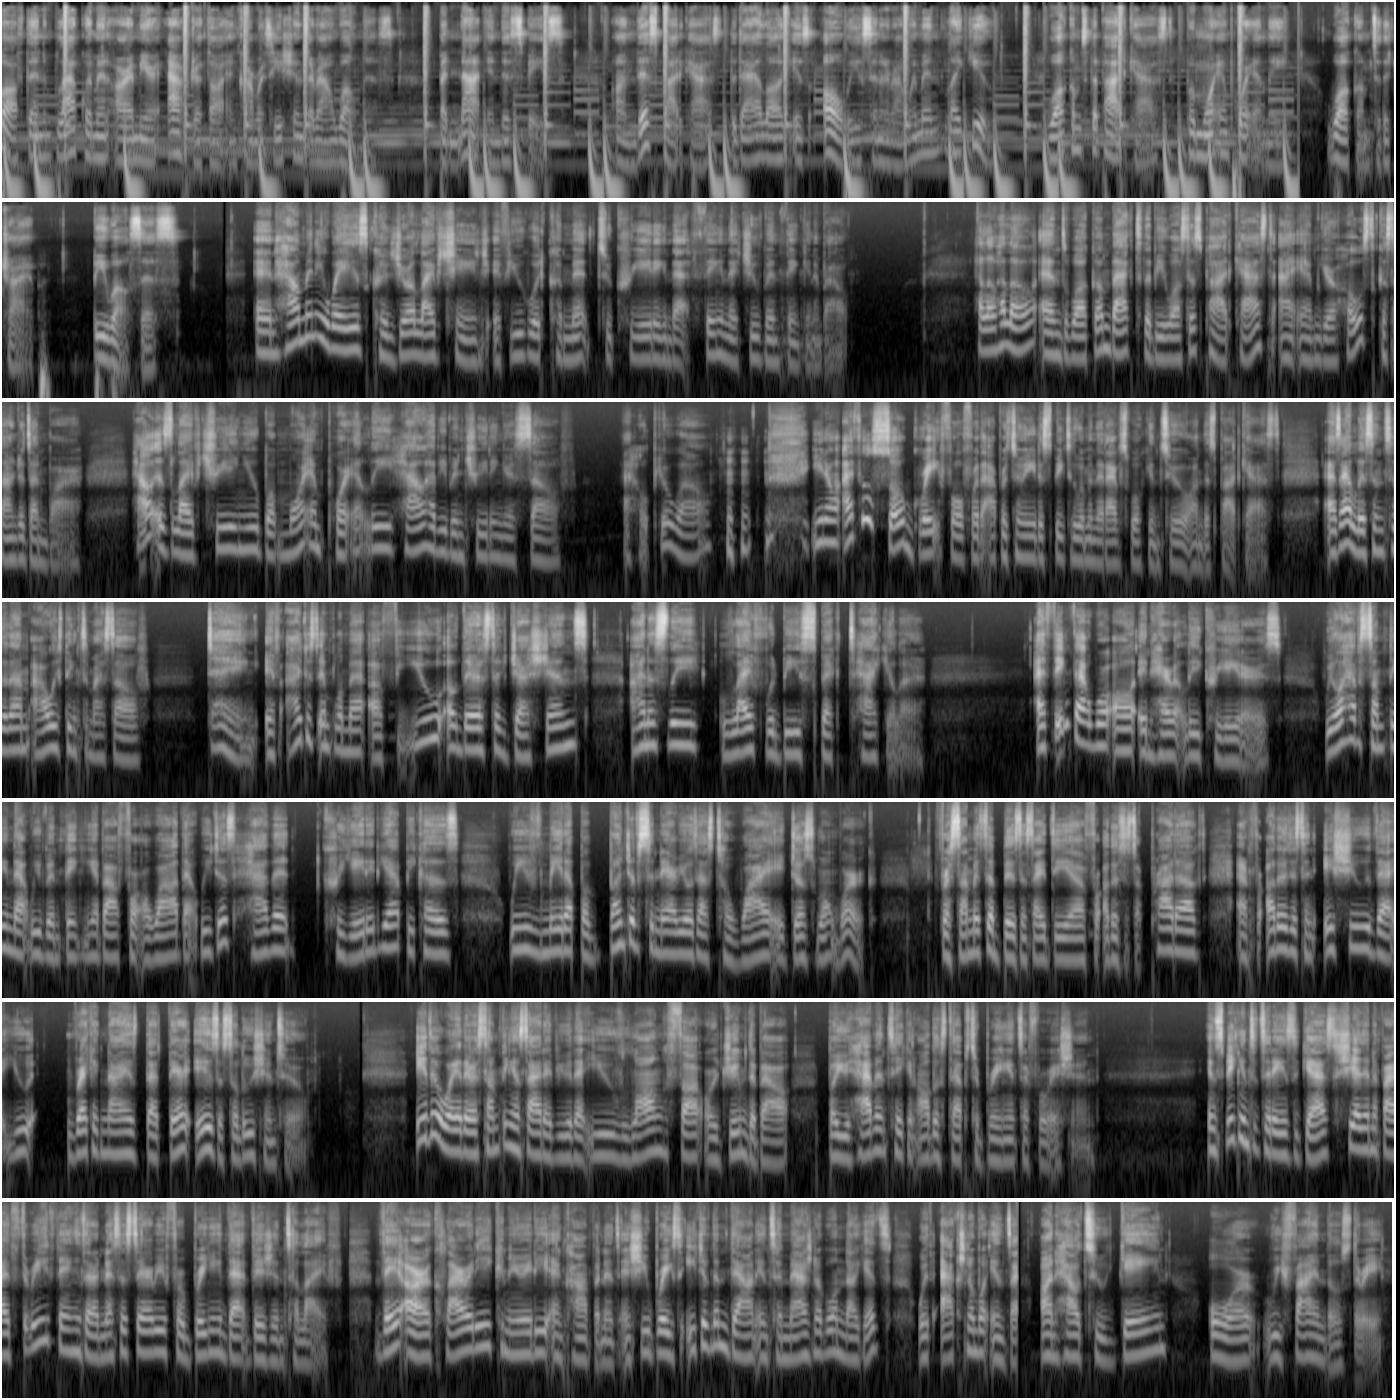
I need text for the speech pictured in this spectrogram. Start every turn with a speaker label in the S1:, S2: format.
S1: Often, Black women are a mere afterthought in conversations around wellness, but not in this space. On this podcast, the dialogue is always centered around women like you. Welcome to the podcast, but more importantly, welcome to the tribe. Be well, sis. And how many ways could your life change if you would commit to creating that thing that you've been thinking about? Hello, hello, and welcome back to the Be Well Sis podcast. I am your host, Cassandra Dunbar. How is life treating you? But more importantly, how have you been treating yourself? I hope you're well. you know, I feel so grateful for the opportunity to speak to the women that I've spoken to on this podcast. As I listen to them, I always think to myself, dang, if I just implement a few of their suggestions, honestly, life would be spectacular. I think that we're all inherently creators. We all have something that we've been thinking about for a while that we just haven't created yet because we've made up a bunch of scenarios as to why it just won't work. For some, it's a business idea, for others, it's a product, and for others, it's an issue that you recognize that there is a solution to. Either way, there's something inside of you that you've long thought or dreamed about, but you haven't taken all the steps to bring it to fruition. In speaking to today's guest, she identified three things that are necessary for bringing that vision to life. They are clarity, community, and confidence, and she breaks each of them down into manageable nuggets with actionable insight on how to gain or refine those three.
